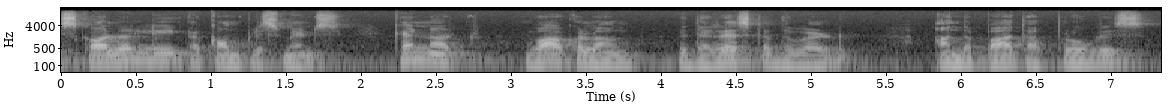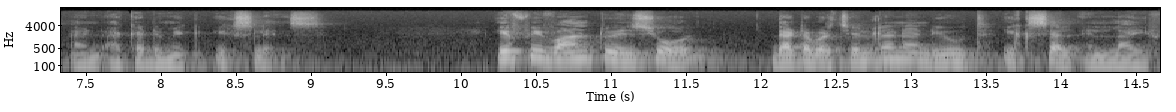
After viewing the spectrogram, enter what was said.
scholarly accomplishments cannot walk along with the rest of the world on the path of progress and academic excellence. If we want to ensure that our children and youth excel in life,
